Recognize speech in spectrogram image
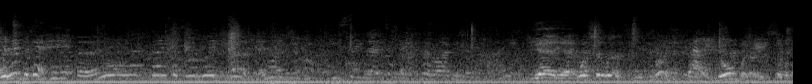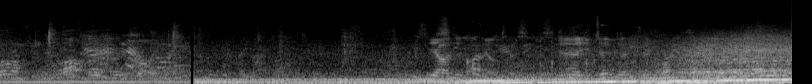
We never get see late. Yeah, yeah. What's it, what's? Normally, sort of half, half. Yeah, I do like the Yeah, you do, don't you?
